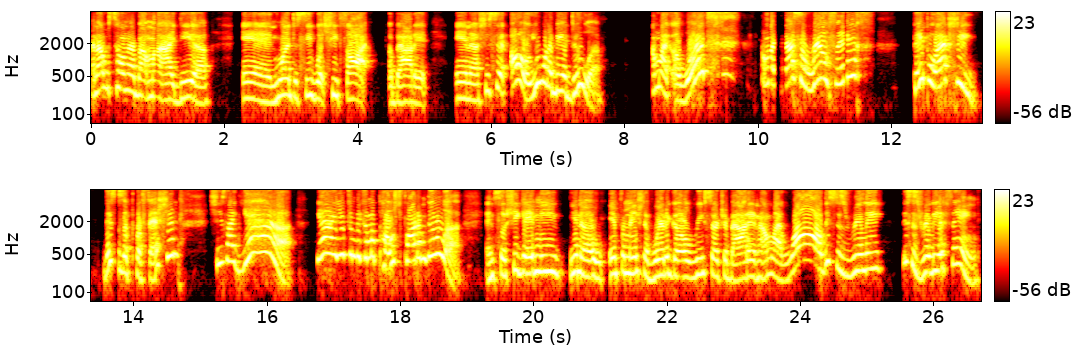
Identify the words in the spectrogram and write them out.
and I was telling her about my idea and wanted to see what she thought about it. And uh, she said, Oh, you want to be a doula? I'm like, A what? I'm like, That's a real thing. People actually, this is a profession. She's like, Yeah, yeah, you can become a postpartum doula. And so she gave me, you know, information of where to go research about it. And I'm like, wow, this is really, this is really a thing.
